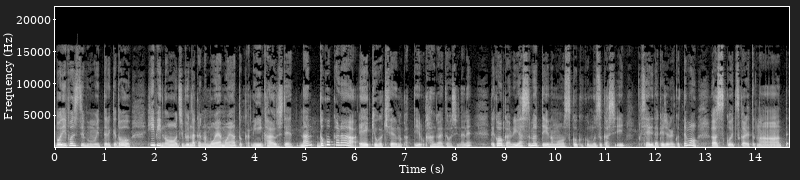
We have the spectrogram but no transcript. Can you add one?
ボディポジティブも言ってるけど、日々の自分の中のモヤモヤとかに関して、なん、どこから影響が来てるのかっていうのを考えてほしいんだよね。で、今回の休むっていうのもすごくこう難しい。生理だけじゃなくても、あ、すごい疲れたなーって。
